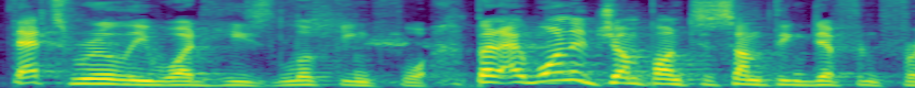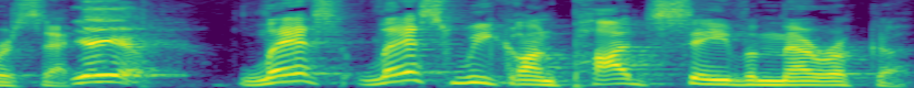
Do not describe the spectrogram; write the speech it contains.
That's really what he's looking for. But I want to jump onto something different for a second. Yeah, yeah. Last last week on Pod Save America,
